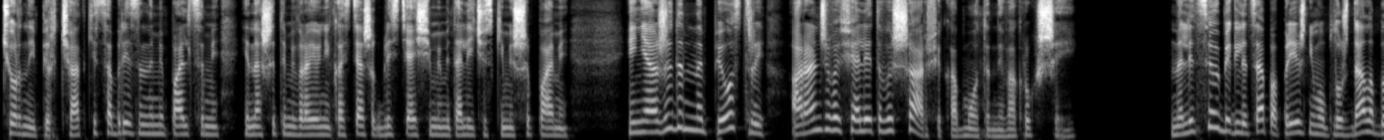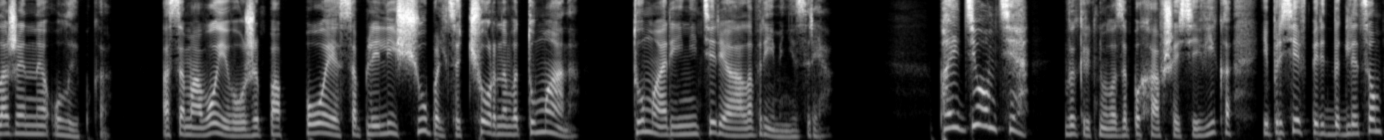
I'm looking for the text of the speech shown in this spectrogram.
Черные перчатки с обрезанными пальцами и нашитыми в районе костяшек блестящими металлическими шипами и неожиданно пестрый оранжево-фиолетовый шарфик, обмотанный вокруг шеи. На лице у беглеца по-прежнему блуждала блаженная улыбка, а самого его уже по пояс оплели щупальца черного тумана. Тумария не теряла времени зря. «Пойдемте!» — выкрикнула запыхавшаяся Вика и, присев перед беглецом,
